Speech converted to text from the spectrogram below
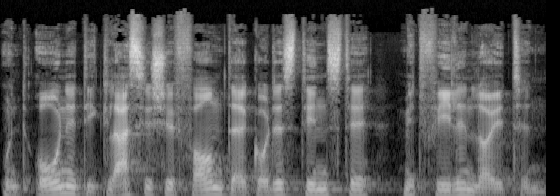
und ohne die klassische Form der Gottesdienste mit vielen Leuten.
